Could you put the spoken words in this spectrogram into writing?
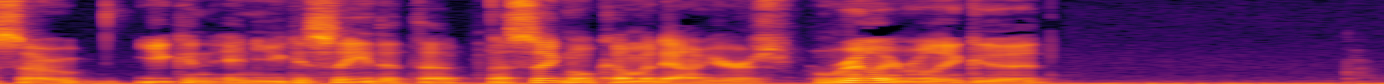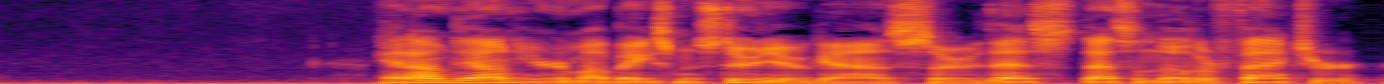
So you can and you can see that the, the signal coming down here is really really good. And I'm down here in my basement studio, guys. So that's that's another factor,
